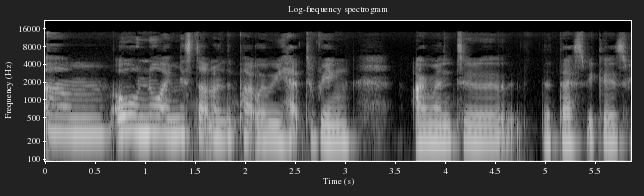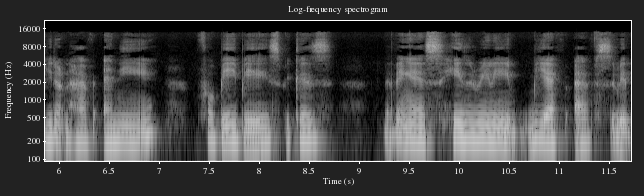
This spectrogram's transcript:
um oh no i missed out on the part where we had to bring arman to the test because we don't have any for babies because the thing is he's really bffs with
